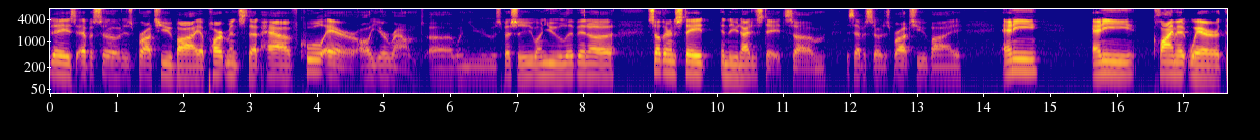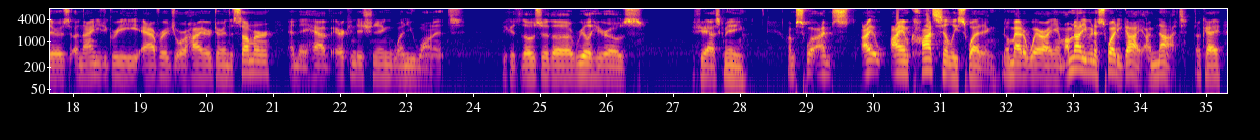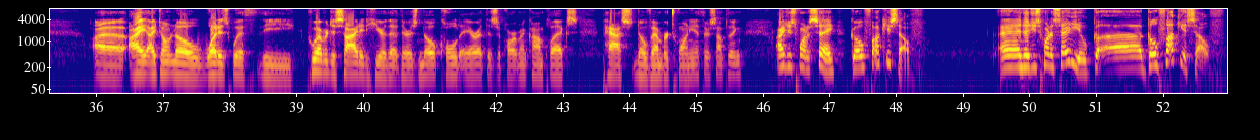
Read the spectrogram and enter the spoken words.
Today's episode is brought to you by apartments that have cool air all year round. Uh, when you, especially when you live in a southern state in the United States. Um, this episode is brought to you by any any climate where there's a 90 degree average or higher during the summer, and they have air conditioning when you want it, because those are the real heroes, if you ask me. I'm sweat. I'm I I am constantly sweating, no matter where I am. I'm not even a sweaty guy. I'm not. Okay. Uh, I I don't know what is with the whoever decided here that there is no cold air at this apartment complex past November twentieth or something. I just want to say, go fuck yourself. And I just want to say to you, go, uh, go fuck yourself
